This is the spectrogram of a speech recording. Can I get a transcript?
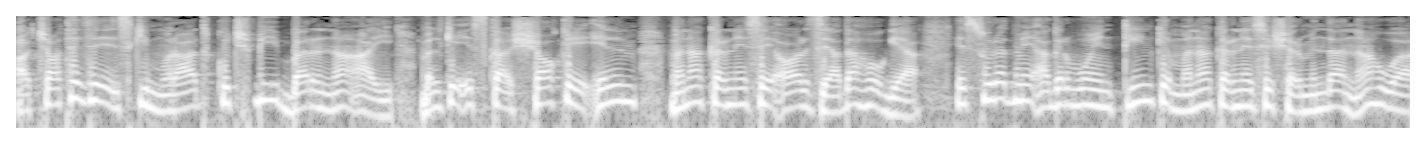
اور چوتھے سے اس کی مراد کچھ بھی بر نہ آئی، بلکہ اس کا شوق علم منع کرنے سے اور زیادہ ہو گیا۔ اس صورت میں اگر وہ ان تین کے منع کرنے سے شرمندہ نہ ہوا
